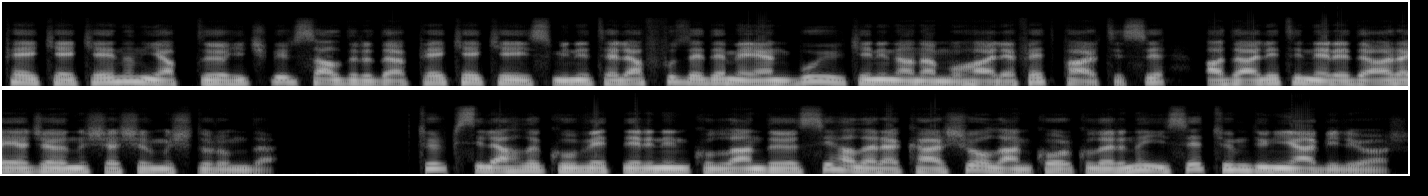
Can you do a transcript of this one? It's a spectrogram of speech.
PKK'nın yaptığı hiçbir saldırıda PKK ismini telaffuz edemeyen bu ülkenin ana muhalefet partisi, adaleti nerede arayacağını şaşırmış durumda. Türk Silahlı Kuvvetleri'nin kullandığı SİHA'lara karşı olan korkularını ise tüm dünya biliyor.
